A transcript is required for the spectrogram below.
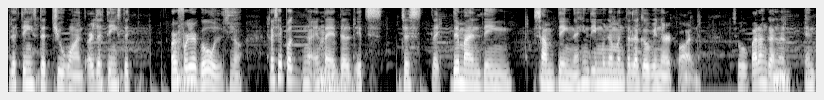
the things that you want or the things that or for Mhm. your goals, no? Kasi pag nga entitled, it's just like demanding something na hindi mo naman talaga winwork on. So, parang ganun. And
